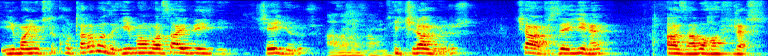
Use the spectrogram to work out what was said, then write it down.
iman yoksa kurtaramaz da iman varsa ayrı bir şey görür, Azam azam. ikram görür. Kafirse yine azabı hafifler.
